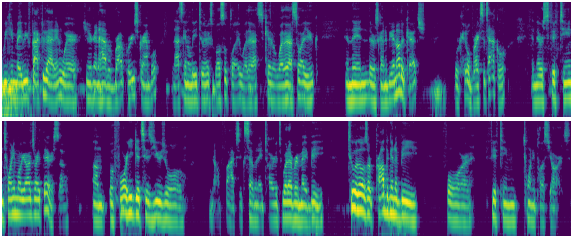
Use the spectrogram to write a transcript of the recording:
we can maybe factor that in where you're going to have a Brock Purdy scramble, and that's going to lead to an explosive play, whether that's Kittle, whether that's to Aiyuk, and then there's going to be another catch where Kittle breaks a tackle, and there's 15, 20 more yards right there. So um, before he gets his usual, you know, five, six, seven, eight targets, whatever it may be, two of those are probably going to be for 15, 20 plus yards.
